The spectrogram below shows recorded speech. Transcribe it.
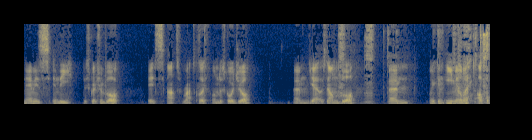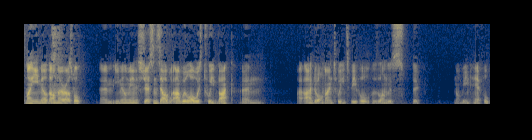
name is in the description below. It's at Ratcliffe underscore Joe. Um, yeah, it's down below. Um, or you can email me. I'll put my email down there as well um, email me any suggestions. I'll, I will always tweet back. Um, I, I, don't mind tweeting to people as long as they're not being hateful.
